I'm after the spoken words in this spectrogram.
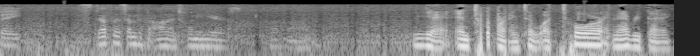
beat. It's definitely something to honor 20 years of um, Yeah, and touring too, a tour and everything.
